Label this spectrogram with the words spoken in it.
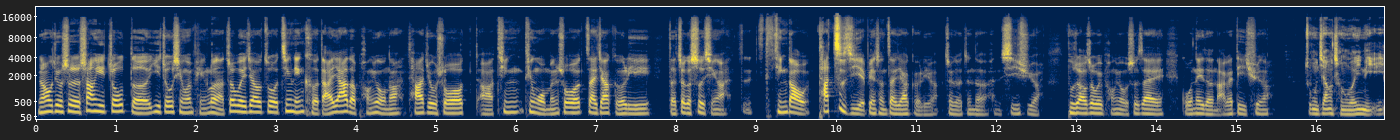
然后就是上一周的一周新闻评论啊，这位叫做精灵可达鸭的朋友呢，他就说啊，听听我们说在家隔离的这个事情啊，听到他自己也变成在家隔离了，这个真的很唏嘘啊。不知道这位朋友是在国内的哪个地区呢？终将成为你。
